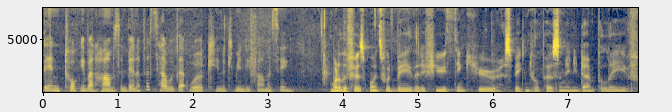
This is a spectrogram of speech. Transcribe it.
Then, talking about harms and benefits, how would that work in a community pharmacy? One of the first points would be that if you think you're speaking to a person and you don't believe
